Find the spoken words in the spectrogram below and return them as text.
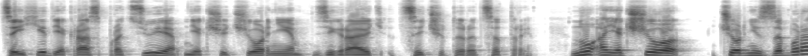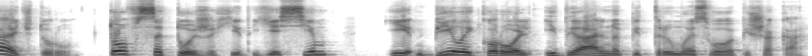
Цей хід якраз працює, якщо чорні зіграють С4, С3. Ну а якщо чорні забирають туру, то все той же хід Е7, і білий король ідеально підтримує свого пішака,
